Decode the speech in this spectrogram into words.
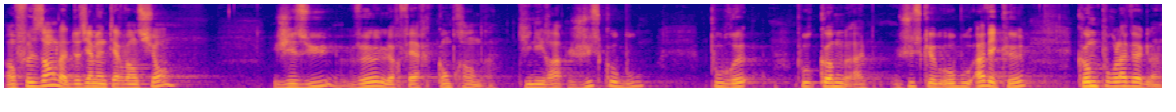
En faisant la deuxième intervention, Jésus veut leur faire comprendre qu'il ira jusqu'au bout jusqu'au bout avec eux, comme pour l'aveugle.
